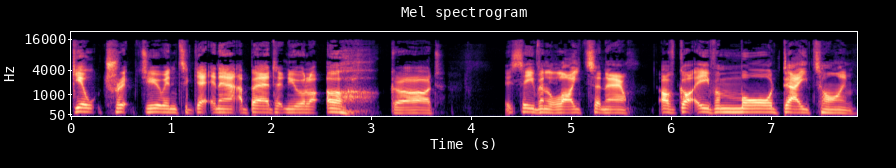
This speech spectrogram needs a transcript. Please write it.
guilt tripped you into getting out of bed and you were like, oh, God, it's even lighter now. I've got even more daytime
